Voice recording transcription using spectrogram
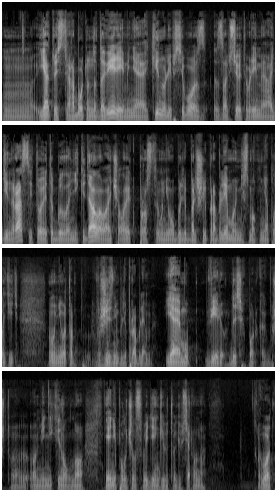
Я, то есть, работаю на доверие, меня кинули всего за все это время один раз, и то это было не кидалово, а человек просто, у него были большие проблемы, он не смог мне оплатить. Ну, у него там в жизни были проблемы. Я ему верю до сих пор, как бы, что он меня не кинул, но я не получил свои деньги в итоге все равно. Вот.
